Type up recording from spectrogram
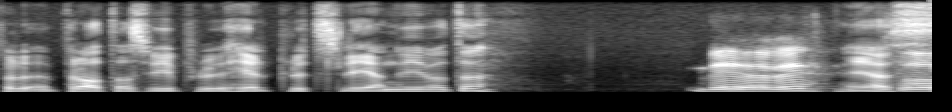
pr prates vi pl helt plutselig igjen, vi, vet du. Det gjør vi. Yes. Så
